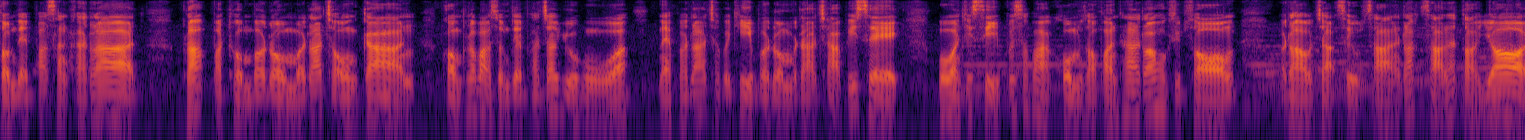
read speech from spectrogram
สมเด็จพระสังฆราช พระปฐมบรมราชองค์การ ของพระบาทสมเด็จพระเจ้าอยู่หัว ในพระราชพิธีบรมราชาภิเศษเมื่อวันที่ 4 พฤษภาคม 2562 เราจะสืบสานรักษาและต่อยอด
